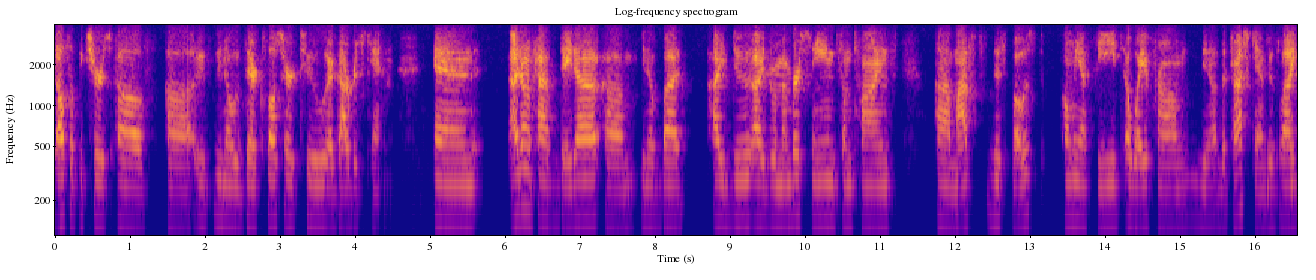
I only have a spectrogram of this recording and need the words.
also pictures of, uh, you know, if they're closer to a garbage can. And I don't have data, um, you know, but I do. I remember seeing sometimes uh, masks disposed only a feet away from, you know, the trash cans. It's like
